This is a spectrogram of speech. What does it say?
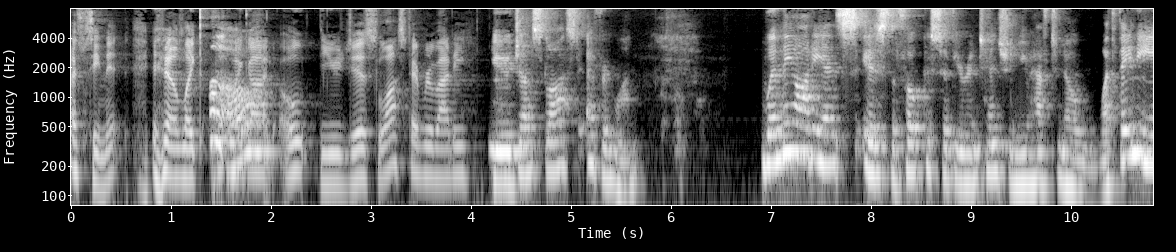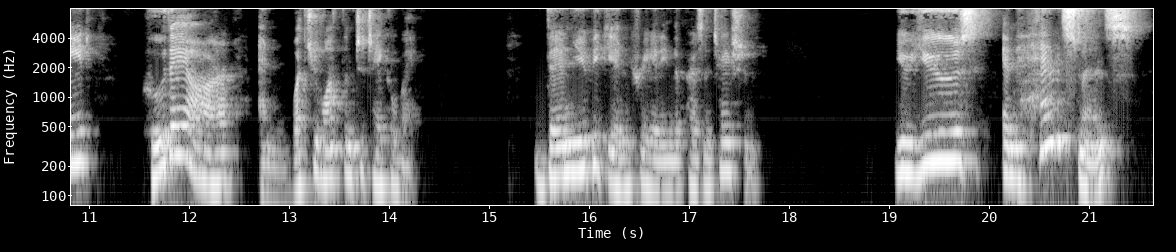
I've seen it. You know, like, Hello. oh my God, oh, you just lost everybody. You just lost everyone. When the audience is the focus of your intention, you have to know what they need, who they are, and what you want them to take away. Then you begin creating the presentation. You use enhancements,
